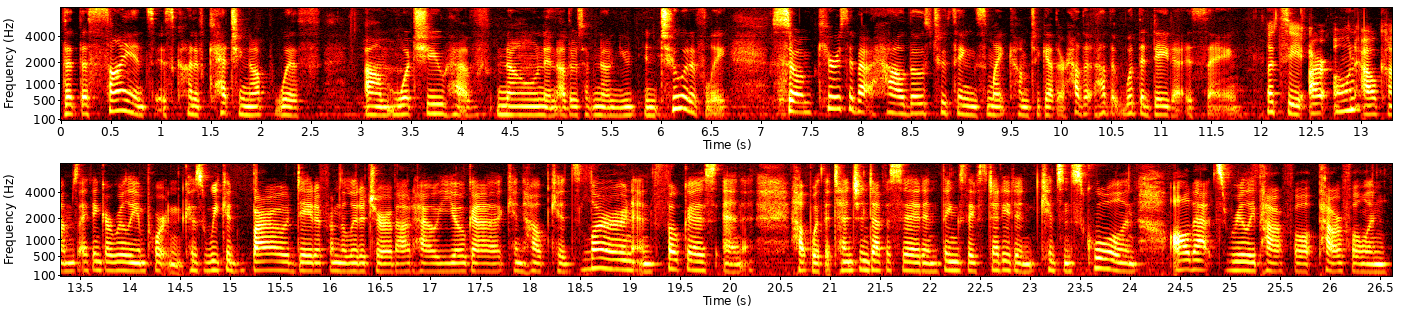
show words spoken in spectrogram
that the science is kind of catching up with um, what you have known and others have known you intuitively. So I'm curious about how those two things might come together, how the, how the, what the data is saying. Let's see, our own outcomes I think are really important because we could borrow data from the literature about how yoga can help kids learn and focus and help with attention deficit and things they've studied in kids in school and all that's really powerful, powerful and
